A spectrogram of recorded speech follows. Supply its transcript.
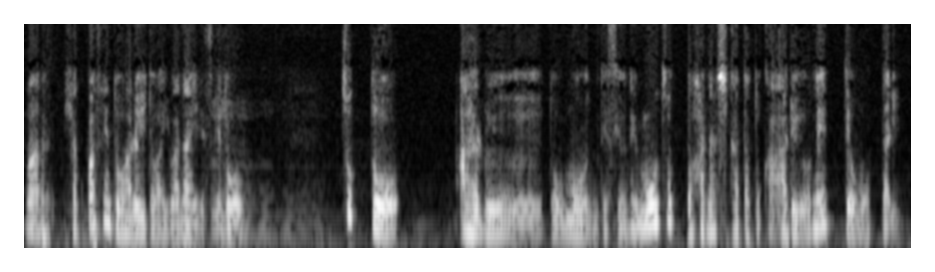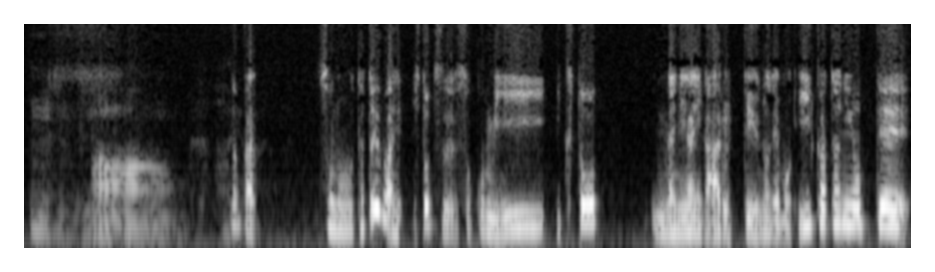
まあ、100%悪いとは言わないですけど、ちょっとあると思うんですよね。もうちょっと話し方とかあるよねって思ったり。うんあはいなんか、その、例えば一つそこ右行くと何々があるっていうのでも、言い方によって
